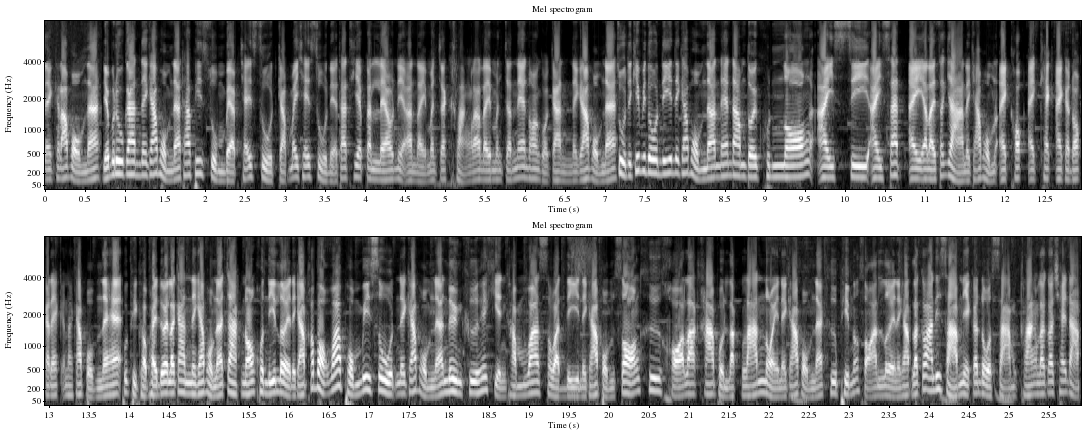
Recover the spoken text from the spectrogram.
นะครับผมนะเดี๋ยวมาดูกันนะครับผมนะถ้าพี่สุ่มแบบใช้สูตรกับไม่ใช้สูตรเนี่ยถ้าเทียบกันแล้วเนี่ยอันไหนมันจะขลังอะไรมันจะแน่นอนกว่ากันนะครับผมนะสูตรในคลิปวิดีโอนี้นะครับผมนะแนะนำโดยคุณน้อง IC IZ I อะไรสักอย่างนะครับผม i c o c i c a c i กระดอกกระแดกนะครับผมนะฮะพูดผิดขออภัยด้วยแล้วกันนะครับผมนะจากน้องคนนี้เลยนะครับเขาบอกว่าผมมีสูตรนะครับผมนะหนึ่งคือให้เขียนคำว่าสวัสดีนะครับผมสองคือขอราคาผลหลักล้านหน่อยนะครับผมนะคือพิมพ์ทั้งสองอันเลยนะครับแล้วก็อันที่3เนี่ยกระโดด 3 ครั้งแล้วก็ใช้ดาบ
